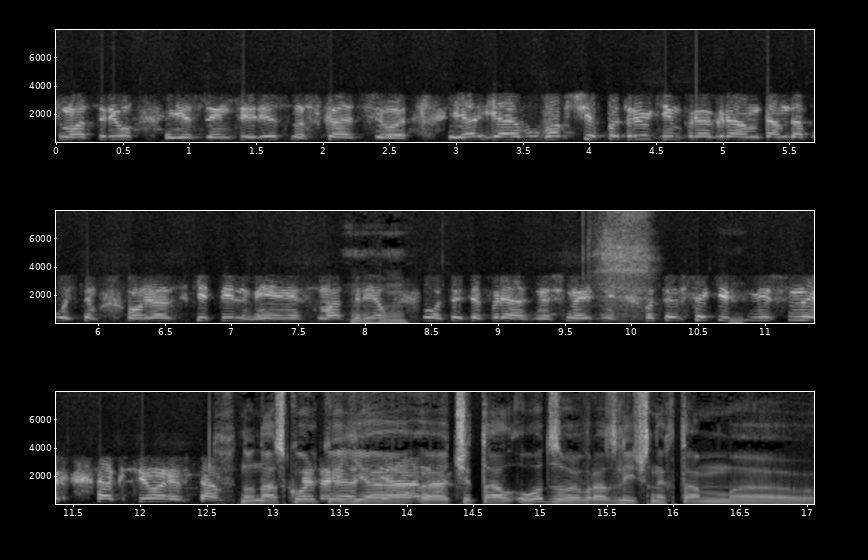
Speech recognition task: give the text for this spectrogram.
смотрю. Если интересно, скачиваю. Я, я вообще по другим программам, там, допустим, «Уральские пельмени» смотрел. Угу. Вот эти праздничные дни. Вот всяких смешных актеров там. Но насколько я э, читал отзывы в различных там э,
